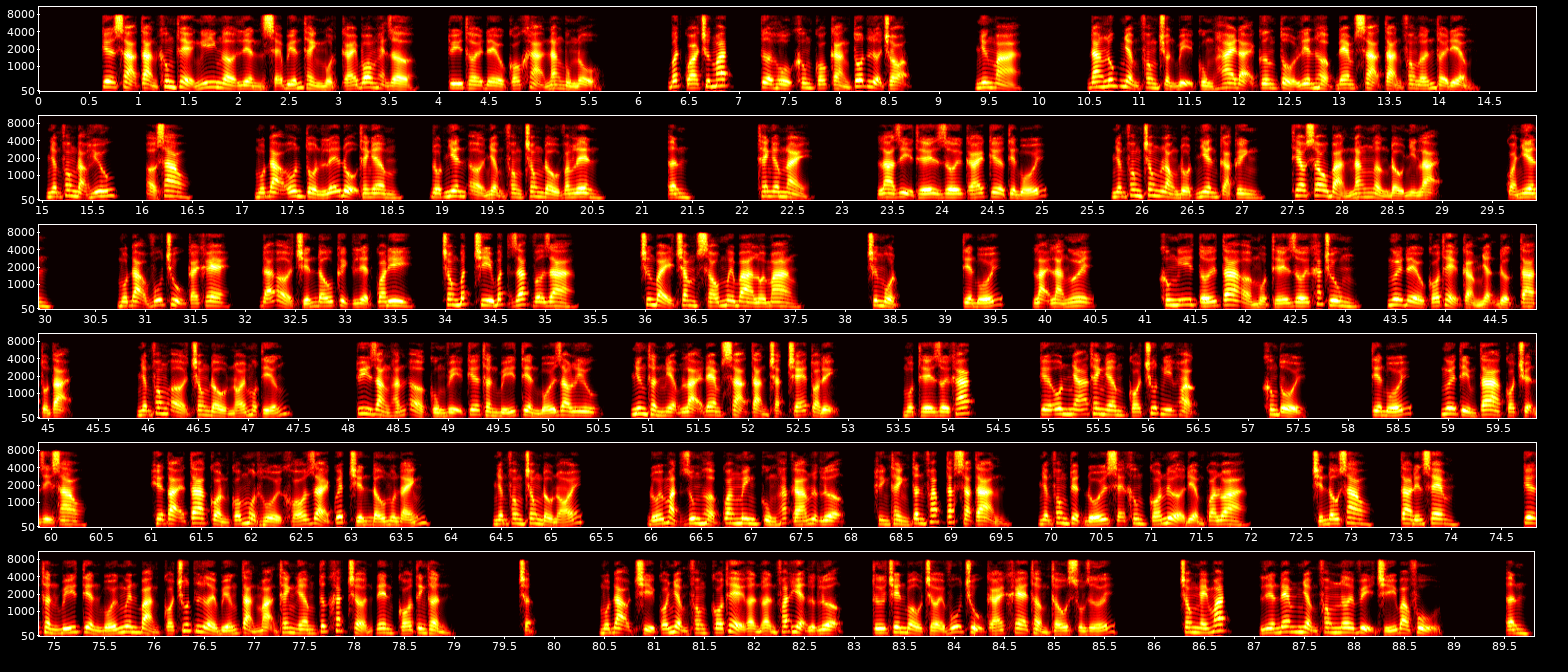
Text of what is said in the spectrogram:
Kia xạ tản không thể nghi ngờ liền sẽ biến thành một cái bom hẹn giờ, tùy thời đều có khả năng bùng nổ. Bất quá trước mắt, tựa hồ không có càng tốt lựa chọn. Nhưng mà, đang lúc Nhậm Phong chuẩn bị cùng hai đại cương tổ liên hợp đem xạ tản phong ấn thời điểm. Nhậm Phong đạo hữu, ở sao? Một đạo ôn tồn lễ độ thanh âm, đột nhiên ở Nhậm Phong trong đầu vang lên. Ân, Thanh âm này, là dị thế giới cái kia tiền bối. Nhậm Phong trong lòng đột nhiên cả kinh, theo sau bản năng ngẩng đầu nhìn lại. Quả nhiên, một đạo vũ trụ cái khe, đã ở chiến đấu kịch liệt qua đi, trong bất chi bất giác vỡ ra. Chương 763 lôi mang. Chương 1. Tiền bối, lại là ngươi. Không nghĩ tới ta ở một thế giới khác chung, ngươi đều có thể cảm nhận được ta tồn tại. Nhậm Phong ở trong đầu nói một tiếng. Tuy rằng hắn ở cùng vị kia thần bí tiền bối giao lưu, nhưng thần niệm lại đem xả tản chặt chẽ tòa định. Một thế giới khác. Kia ôn nhã thanh âm có chút nghi hoặc. Không tồi. Tiền bối, ngươi tìm ta có chuyện gì sao? Hiện tại ta còn có một hồi khó giải quyết chiến đấu muốn đánh. Nhậm Phong trong đầu nói. Đối mặt dung hợp quang minh cùng hắc ám lực lượng, hình thành tân pháp tắc xạ tản, Nhậm Phong tuyệt đối sẽ không có nửa điểm qua loa. Chiến đấu sao, ta đến xem. Kia thần bí tiền bối nguyên bản có chút lười biếng tản mạn thanh âm tức khắc trở nên có tinh thần. Trận. Một đạo chỉ có Nhậm Phong có thể ẩn ẩn phát hiện lực lượng, từ trên bầu trời vũ trụ cái khe thẩm thấu xuống dưới. Trong nháy mắt, liền đem Nhậm Phong nơi vị trí bao phủ. Ân.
